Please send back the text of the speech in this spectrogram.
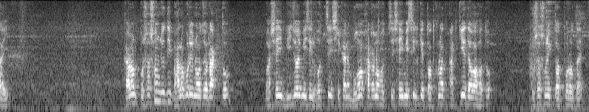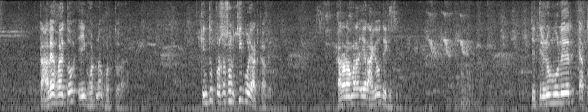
দায়ী। কারণ প্রশাসন যদি ভালো করে নজর রাখতো বা সেই বিজয় মিছিল হচ্ছে, সেখানে বোমা ফাটানো হচ্ছে, সেই মিছিলকে তৎক্ষণাৎ আটকিয়ে দেওয়া হতো প্রশাসনিক তৎপরতায়, তাহলে হয়তো এই ঘটনা ঘটতো না। কিন্তু প্রশাসন কি করে আটকাবে? কারণ আমরা এর আগেও দেখেছি যে তৃণমূলের এত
